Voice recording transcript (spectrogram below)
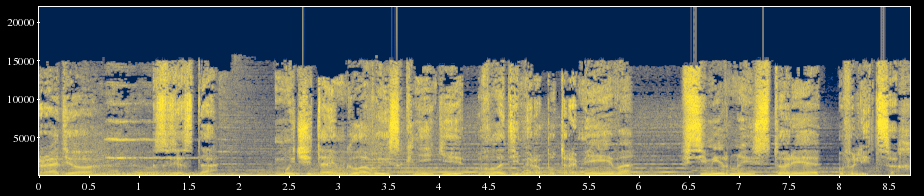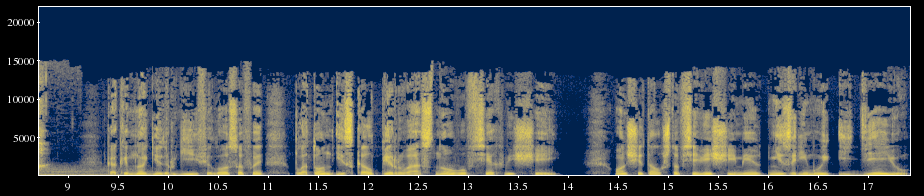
Радио «Звезда». Мы читаем главы из книги Владимира Бутромеева «Всемирная история в лицах». Как и многие другие философы, Платон искал первооснову всех вещей. Он считал, что все вещи имеют незримую идею,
